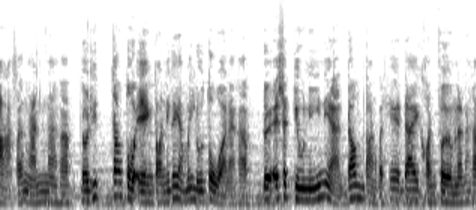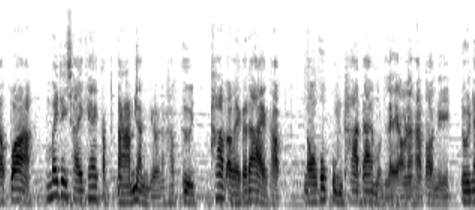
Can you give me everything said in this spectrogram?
ป่าซะงั้นนะครับ โดยที่เจ้าตัวเองตอนนี้ก็ยังไม่รู้ตัวนะครับ โดยไอ้สกิลนี้เนี่ยด้อมต่างประเทศได้คอนเฟิร์มแล้วนะครับว่าไม่ได้ใช้แค่กับน้ำอย่างเดียวนะครับ คือธาตุอะไรก็ได้ครับ น้องควบคุมธาตุได้หมดแล้วนะฮะตอนนี้ โดยใน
